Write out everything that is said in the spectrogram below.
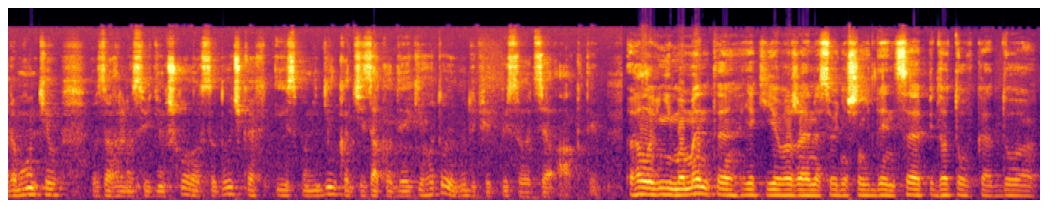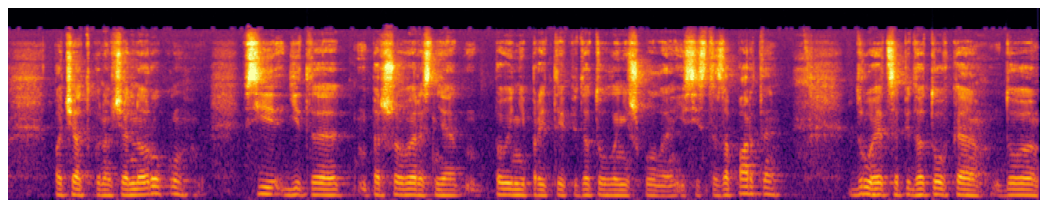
ремонтів в загальноосвітніх школах, садочках. І з понеділка ті заклади, які готові, будуть підписуватися акти. Головні моменти, які я вважаю на сьогоднішній день, це підготовка до початку навчального року. Всі діти 1 вересня повинні прийти в підготовлені школи і сісти за парти. Друге це підготовка до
